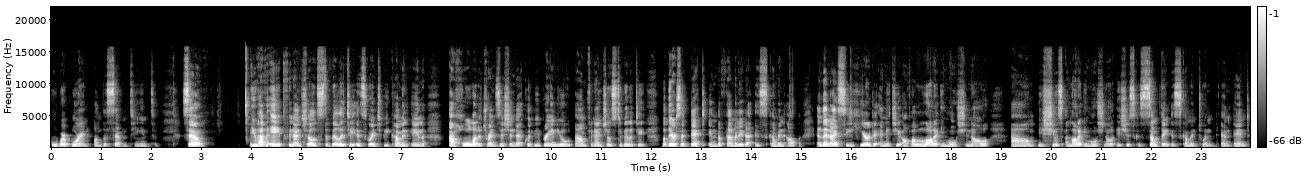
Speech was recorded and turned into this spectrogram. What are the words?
who were born on the 17th so you have eight financial stability is going to be coming in a whole lot of transition that could be bringing you um, financial stability but there's a debt in the family that is coming up and then i see here the energy of a lot of emotional um, issues, a lot of emotional issues, because something is coming to an, an end,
